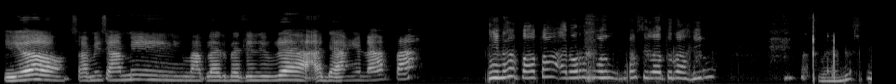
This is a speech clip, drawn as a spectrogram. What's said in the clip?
Iya, sami-sami. Maaf lahir batin juga. Ada angin apa? Angin apa-apaan orang mau, mau silaturahim. Gimana sih?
